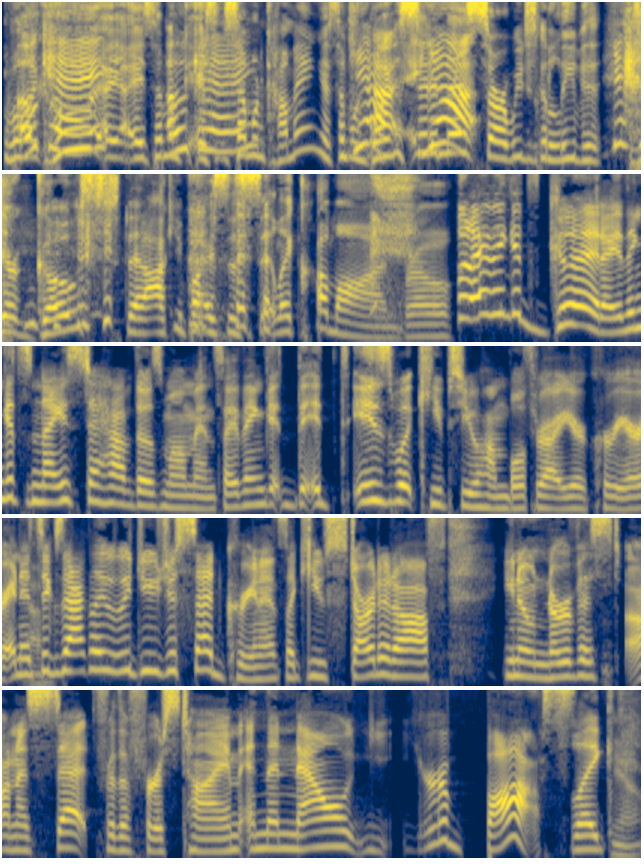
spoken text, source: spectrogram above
Well, like, who- okay, uh, is someone okay. is someone coming? Is someone Yeah, going to sit in this, or are we just going to leave Is there a ghost that occupies this? Sit? Like, come on, bro. But I think it's good. I think it's nice to have those moments. I think it, it is what keeps you humble throughout your career. And it's exactly what you just said, Carina. It's like you started off, you know, nervous on a set for the first time, and then now you're a boss. Like Yeah.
